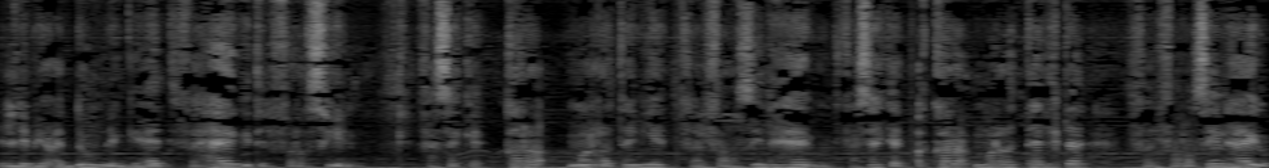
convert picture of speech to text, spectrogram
اللي بيعدهم للجهاد فهاجت الفرسين فسكت. قرأ مرة تانية فالفرسين هاجوا. فسكت. قرأ مرة تالتة فالفرسين هاجوا.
